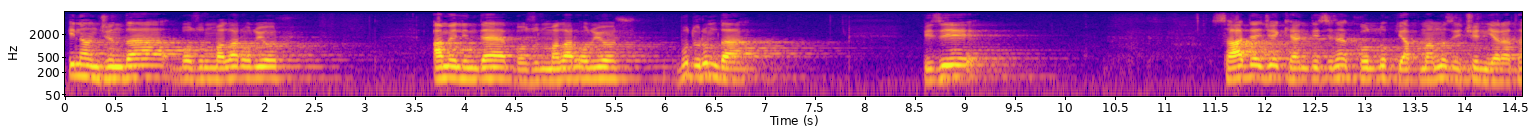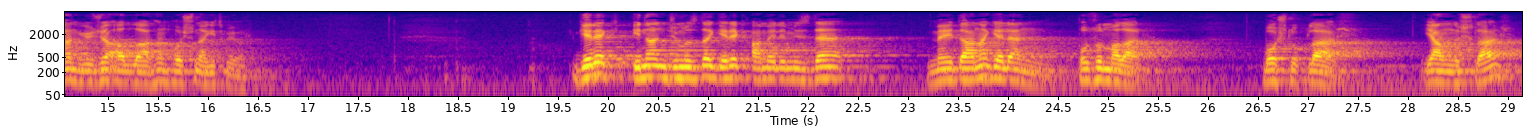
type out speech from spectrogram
inancında bozulmalar oluyor, amelinde bozulmalar oluyor. Bu durum da bizi sadece kendisine kulluk yapmamız için yaratan Yüce Allah'ın hoşuna gitmiyor. Gerek inancımızda gerek amelimizde meydana gelen bozulmalar, boşluklar, yanlışlar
